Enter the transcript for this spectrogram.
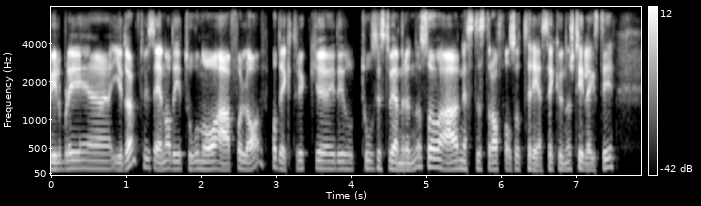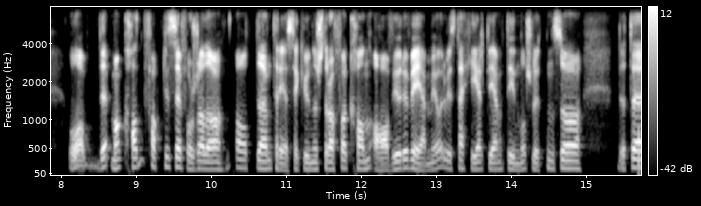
vil bli eh, idømt. Hvis en av de to nå er for lav på dekktrykk i de to siste VM-rundene, så er neste straff altså tre sekunders tilleggstid. Og det, Man kan faktisk se for seg da at den tresekundersstraffa kan avgjøre VM i år, hvis det er helt jevnt inn mot slutten. Så dette,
